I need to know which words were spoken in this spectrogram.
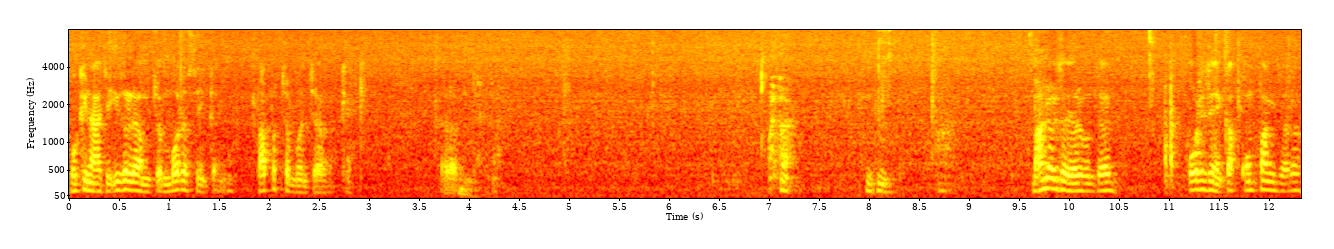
고기는 아직 익으려면 좀 멀었으니까요. 밥부터 먼저 이렇게. 여러분들 마늘도 여러분들 오래되니까 곰팡이처럼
